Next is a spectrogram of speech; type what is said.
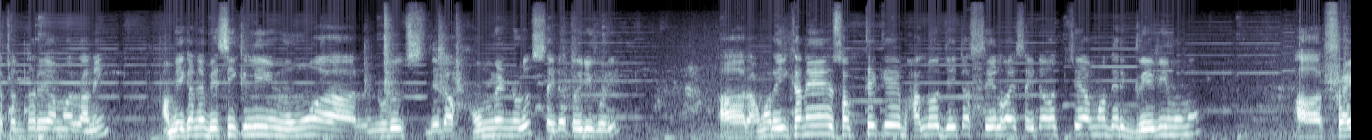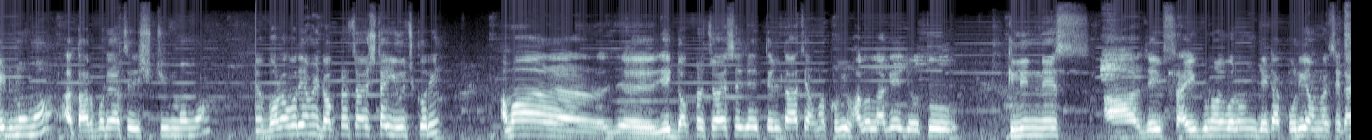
বছর ধরে আমার রানিং আমি এখানে বেসিক্যালি মোমো আর নুডলস যেটা হোমমেড নুডলস সেটা তৈরি করি। আর আমার এইখানে সব থেকে ভালো যেটা সেল হয়, সেটা হচ্ছে আমাদের গ্রেভি মোমো আর ফ্রাইড মোমো, আর তারপরে আছে স্টিম মোমো। বরাবরই আমি ডক্টর চয়েসটা ইউজ করি। আমার এই ডক্টর চয়েসে যে তেলটা আছে, আমার খুবই ভালো লাগে, যেহেতু ক্লিননেস আর যেই ফ্রাইগুলো বলুন, যেটা করি আমরা সেটা,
